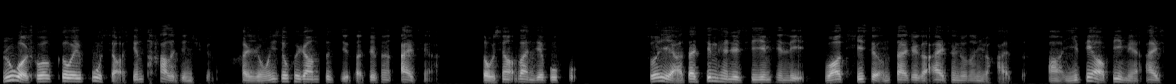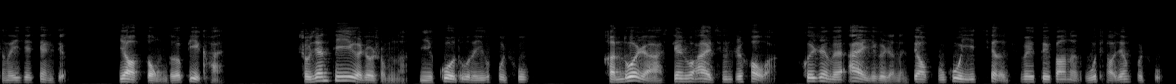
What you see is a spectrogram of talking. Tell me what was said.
如果说各位不小心踏了进去，很容易就会让自己的这份爱情啊。走向万劫不复，所以啊，在今天这期音频里，我要提醒在这个爱情中的女孩子啊，一定要避免爱情的一些陷阱，要懂得避开。首先，第一个就是什么呢？你过度的一个付出。很多人啊，陷入爱情之后啊，会认为爱一个人呢，就要不顾一切的去为对方呢无条件付出，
